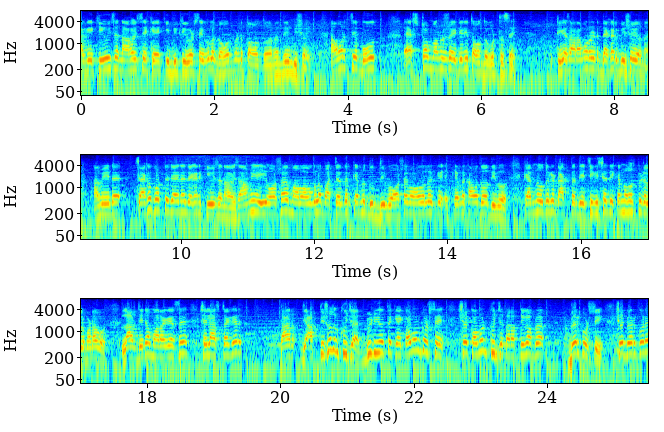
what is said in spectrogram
আগে কি হয়েছে, না হয়েছে, কে কি বিক্রি করছে, এগুলো গভর্নমেন্টের তদন্তের বিষয়। আমার চেয়ে বহুত স্ট্রং মানুষরা এটা নিয়ে তদন্ত করতেছে। ঠিক আছে, আর আমার এটা দেখার বিষয়ও না। আমি এটা চেকও করতে যাই না যে এখানে কি হয়েছে, না হয়েছে। আমি এই অসহায় মা বাবাগুলো বাচ্চাদের কেমন দুধ দিব, অসহায় মা বাবাগুলো কেমন খাওয়া দাওয়া দিব, কেমন ওদেরকে ডাক্তার দিয়ে চিকিৎসা দিয়ে কেমন হসপিটালে পাঠাবো? লাস্ট যেটা মারা গেছে, সেই লাস্টটাকে তার যে আত্মীয় স্বজন খুঁজে, ভিডিওতে কে কমেন্ট করছে, সে কমেন্ট খুঁজছে, তার থেকে আমরা বের করছি। সে বের করে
